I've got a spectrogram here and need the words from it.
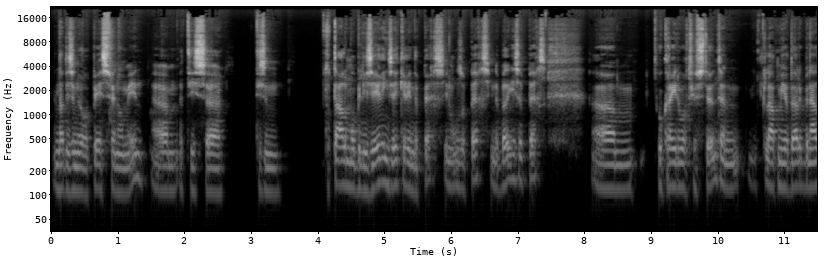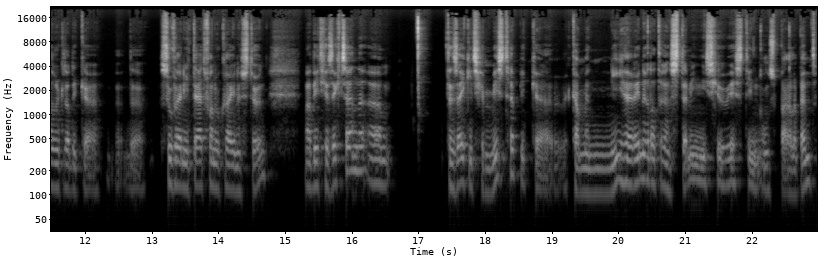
En dat is een Europees fenomeen. Um, het, is, uh, het is een totale mobilisering, zeker in de pers, in onze pers, in de Belgische pers. Um, Oekraïne wordt gesteund en ik laat meer duidelijk benadrukken dat ik de, de, soevereiniteit van Oekraïne steun. Maar dit gezegd zijnde, tenzij ik iets gemist heb, ik, uh, kan me niet herinneren dat er een stemming is geweest in ons parlement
